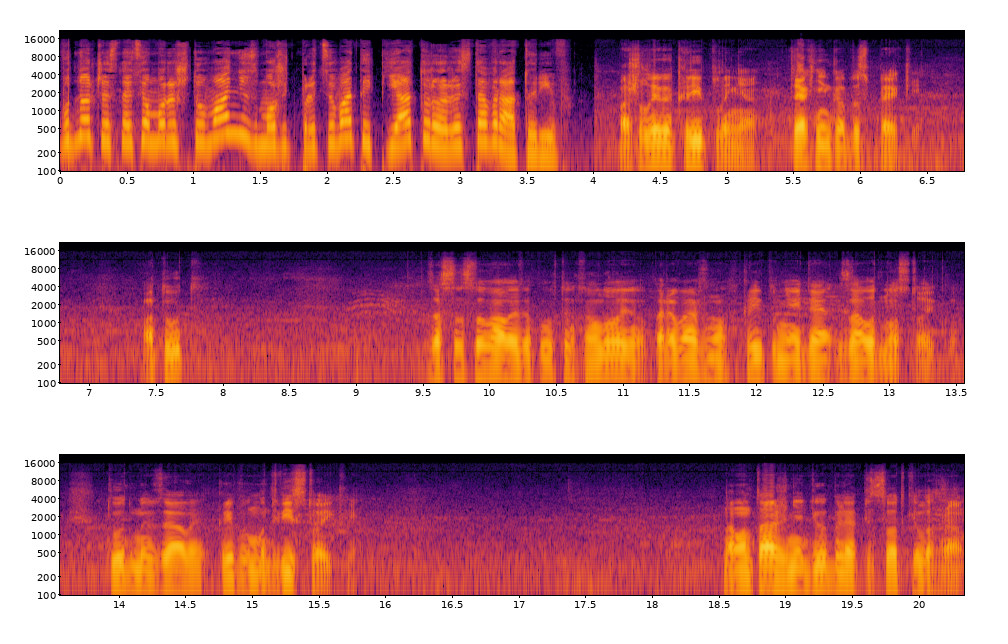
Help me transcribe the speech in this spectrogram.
Водночас на цьому рештуванні зможуть працювати п'ятеро реставраторів. Важливе кріплення, техніка безпеки. А тут застосували таку технологію, переважно кріплення йде за одну стойку. Тут ми взяли, кріпимо дві стойки. Навантаження дюбеля 500 кг.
